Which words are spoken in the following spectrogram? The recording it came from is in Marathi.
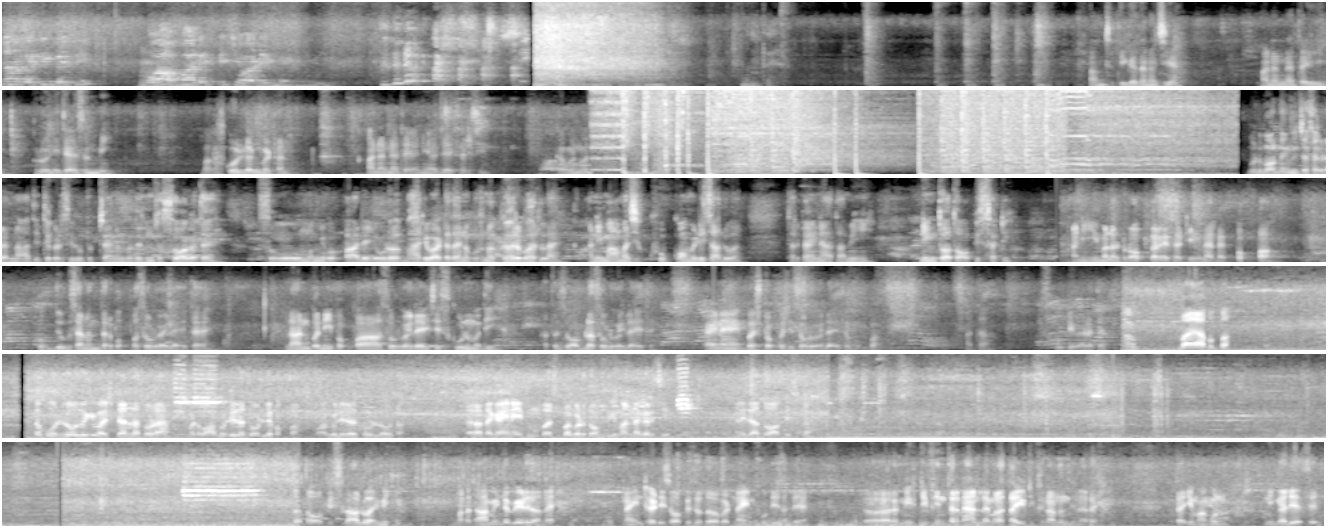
ना गली गली वो हमारे पिछवाड़े में मिली आमच्या तिघा जणाची आहे. अनन्याताई रोहिणीताई अजून मी. बघा गोल्डन बटन अनन्याताई आणि अजय सरची. कमेंटमध्ये गुड मॉर्निंग तुमच्या सगळ्यांना. आदित्यकडचं यूट्यूब चॅनलमध्ये तुमचं स्वागत आहे. सो मम्मी पप्पा आले एवढं भारी वाटत आहे ना पूर्ण घर भरलं आहे आणि मामाची खूप कॉमेडी चालू आहे. तर काही नाही आता मी निघतो आता ऑफिससाठी आणि मला ड्रॉप करायसाठी येणार आहे पप्पा. खूप दिवसानंतर पप्पा सोडवायला येत आहे. लहानपणी पप्पा सोडवायला यायचे स्कूलमध्ये आता जॉबला सोडवायला येते काही नाही बस स्टॉपपाशी सोडवायला येतं पप्पा. आता स्कूटी काढत आहे. बाय हा पप्पा. तर बोललो होतो की बस स्टँडला सोडा बट वाघोलीला सोडले पप्पा. वाघोलीला सोडलं होतं. तर आता काही नाही इथून बस पकडतो विमाननगरची आणि जातो ऑफिसला. तर आता ऑफिसला आलो आहे मी. मला दहा मिनटं वेळ झाला आहे नाईन थर्टीचं ऑफिस होतं बट नाईन फोर्टी झाले आहे. तर मी टिफिन तर नाही आणला आहे मला ताई टिफिन आणून देणार आहे. ताई मागून निघाली असेल.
